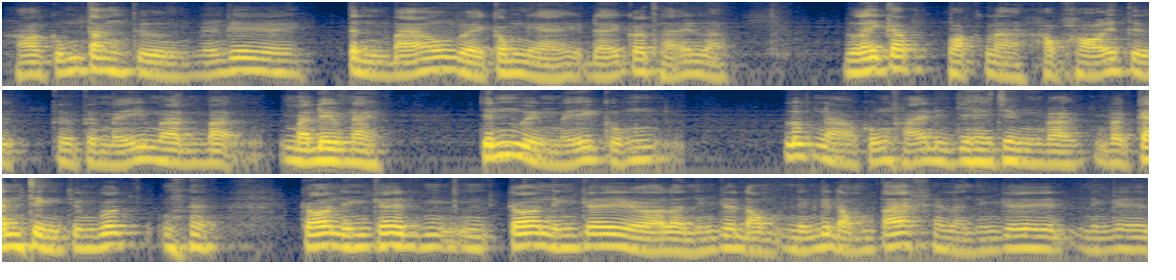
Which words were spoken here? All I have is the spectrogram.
họ cũng tăng cường những cái tình báo về công nghệ để có thể là lấy cấp hoặc là học hỏi từ từ từ Mỹ mà mà mà điều này, chính quyền Mỹ cũng lúc nào cũng phải đi dè chừng và và canh chừng Trung Quốc có những cái có những cái gọi là những cái động những cái động tác hay là những cái những cái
